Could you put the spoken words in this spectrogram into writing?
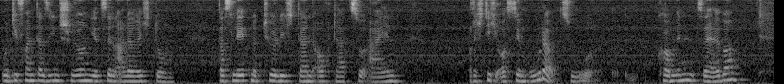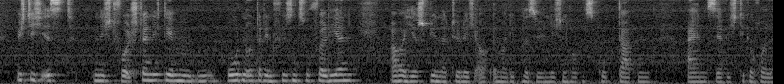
und die Fantasien schwirren jetzt in alle Richtungen. Das lädt natürlich dann auch dazu ein, richtig aus dem Ruder zu kommen selber. Wichtig ist, nicht vollständig den Boden unter den Füßen zu verlieren, aber hier spielen natürlich auch immer die persönlichen Horoskopdaten eine sehr wichtige Rolle.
